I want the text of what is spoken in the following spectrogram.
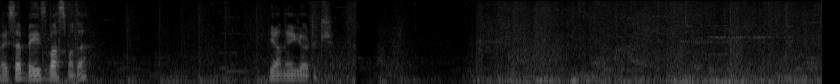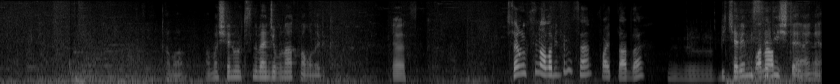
Kaysa base basmadı. Diana'yı gördük. Tamam. Ama Shen ultisini bence buna atmamalıydık. Evet. Sen ultisini alabildin mi sen fightlarda? Bir kere mi Bana istedi işte aynen.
